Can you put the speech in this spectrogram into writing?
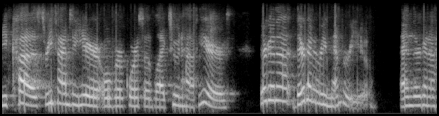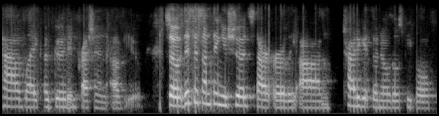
because three times a year over a course of like two and a half years, they're gonna they're gonna remember you and they're gonna have like a good impression of you. So this is something you should start early on. Try to get to know those people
